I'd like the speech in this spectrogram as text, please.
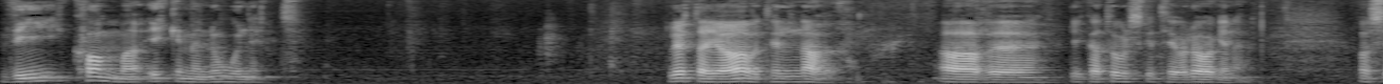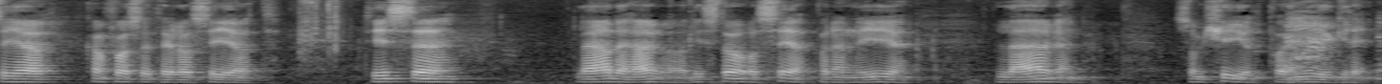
vi kommer ikke med noe nytt. Luther gjør av og til narr av uh, de katolske teologene og sier, kan få seg til å si at disse lærde herrer de står og ser på den nye læren som kyr på en ny grind.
